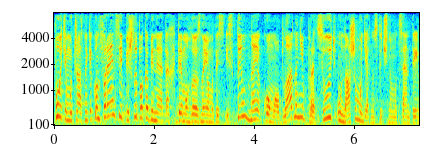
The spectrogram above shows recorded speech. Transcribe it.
Потім учасники конференції пішли по кабінетах, де могли ознайомитись із тим, на якому обладнанні працюють у нашому діагностичному центрі.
